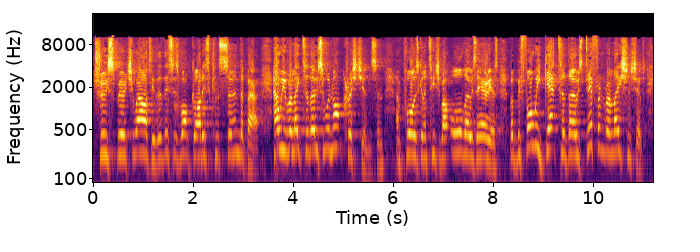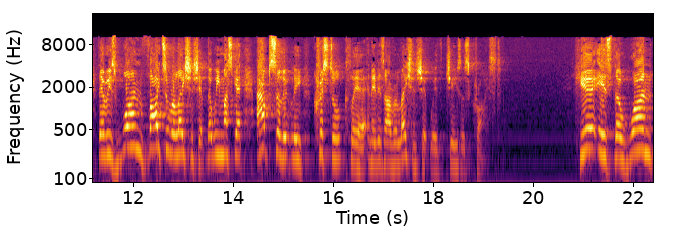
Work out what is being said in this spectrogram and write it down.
true spirituality, that this is what God is concerned about. How we relate to those who are not Christians. And, and Paul is going to teach about all those areas. But before we get to those different relationships, there is one vital relationship that we must get absolutely crystal clear, and it is our relationship with Jesus Christ. Here is the one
